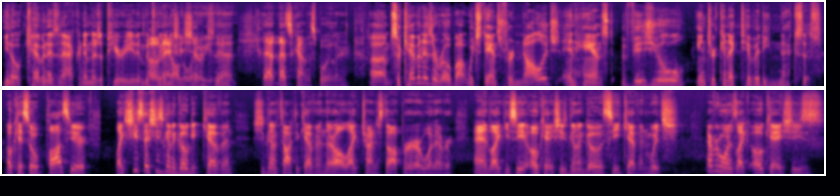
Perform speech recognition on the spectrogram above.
you know Kevin is an acronym. There's a period in oh, between they all the letters. you yeah. that. that. That's kind of a spoiler. Um, so Kevin is a robot, which stands for Knowledge Enhanced Visual Interconnectivity Nexus. Okay, so pause here. Like she says she's gonna go get Kevin, she's gonna talk to Kevin, and they're all like trying to stop her or whatever. And like you see, okay, she's gonna go see Kevin, which everyone's like, okay, she's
